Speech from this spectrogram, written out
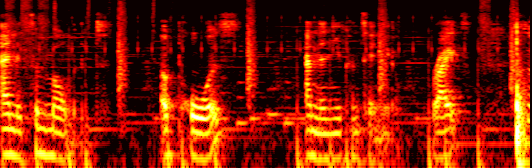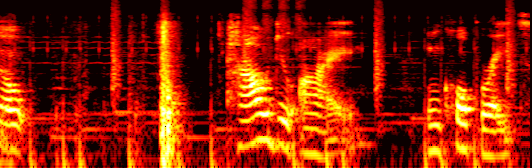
And it's a moment. a pause and then you continue, right? So, how do I incorporate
